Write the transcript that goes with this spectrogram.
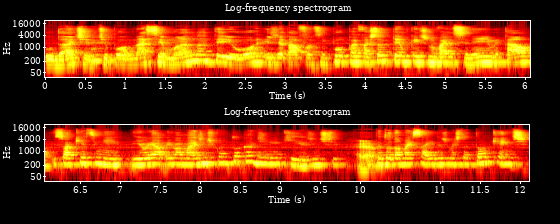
O Dante, É. tipo, na semana anterior, ele já tava falando assim, pô, pai, faz tanto tempo que a gente não vai no cinema e tal. Só que assim, eu e a, eu a Mai, a gente ficou intocadinha aqui. A gente É. tentou dar mais saídas, mas tá tão quente.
